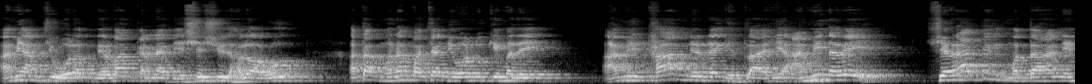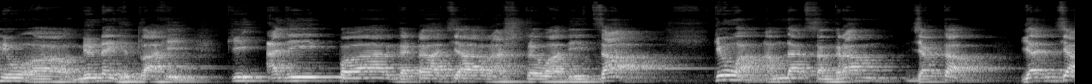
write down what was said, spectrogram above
आम्ही आमची ओळख निर्माण करण्यात यशस्वी झालो आहोत. आता मनपाच्या निवडणुकीमध्ये आम्ही ठाम निर्णय घेतला आहे. आम्ही नव्हे शहरातील मतदारांनी निव निर्णय घेतला आहे की अजित पवार गटाच्या राष्ट्रवादीचा किंवा आमदार संग्राम जगताप यांच्या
